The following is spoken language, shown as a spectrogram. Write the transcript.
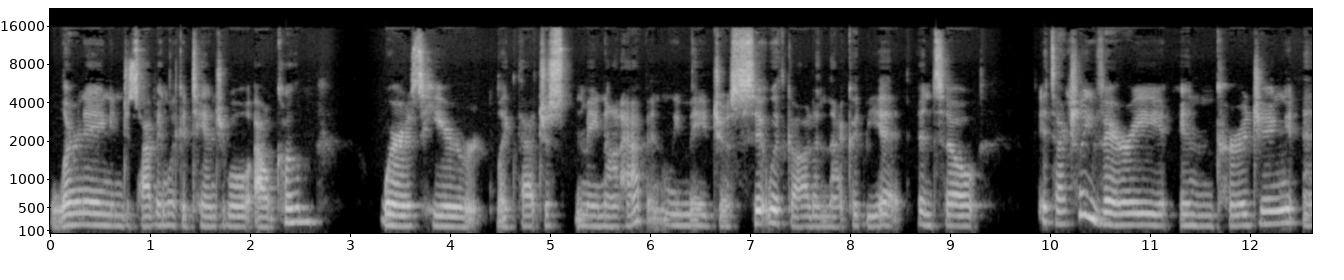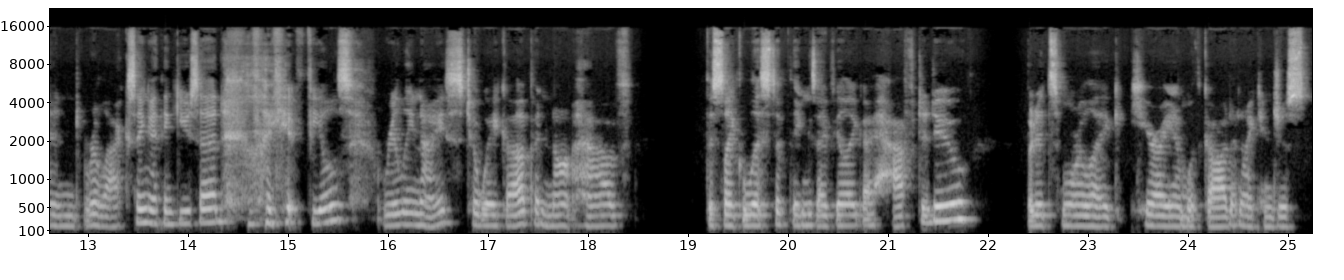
learning and just having like a tangible outcome Whereas here, like that just may not happen. We may just sit with God and that could be it. And so it's actually very encouraging and relaxing, I think you said. like it feels really nice to wake up and not have this like list of things I feel like I have to do, but it's more like here I am with God and I can just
